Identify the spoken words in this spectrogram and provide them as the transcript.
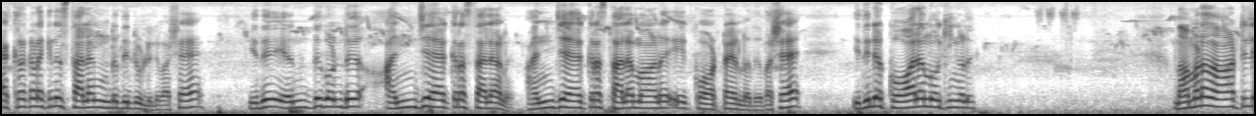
ഏക്കർ കണക്കിന് സ്ഥലം ഉണ്ട് ഇതിന്റെ ഉള്ളിൽ. പക്ഷേ ഇത് എന്തുകൊണ്ട് അഞ്ച് ഏക്കർ സ്ഥലമാണ്? അഞ്ച് ഏക്കർ സ്ഥലമാണ് ഈ കോട്ടയുള്ളത്. പക്ഷേ ഇതിന്റെ കോലം നോക്കി നിങ്ങൾ നമ്മുടെ നാട്ടിൽ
